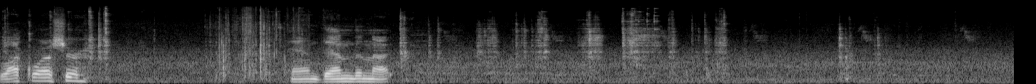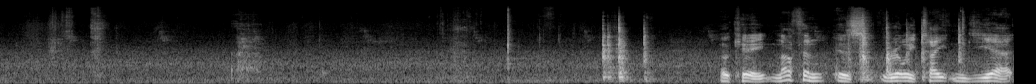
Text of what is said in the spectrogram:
Lock washer. And then the nut. Okay, nothing is really tightened yet.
